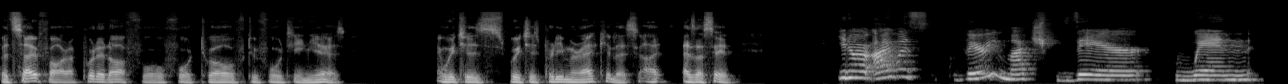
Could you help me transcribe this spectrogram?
But so far I put it off for for 12 to 14 years, which is which is pretty miraculous. I, as I said. You know, I was very much there when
